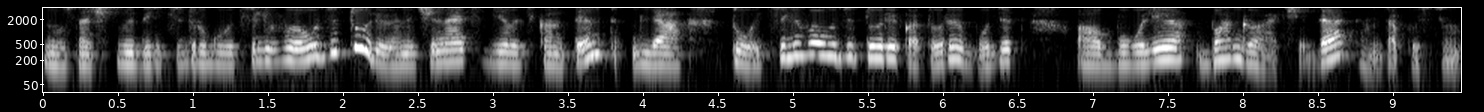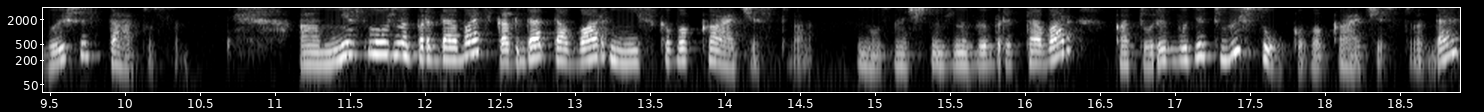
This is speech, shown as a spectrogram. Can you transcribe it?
Ну, значит, выберите другую целевую аудиторию и начинаете делать контент для той целевой аудитории, которая будет а, более богаче, да, там, допустим, выше статуса. А мне сложно продавать, когда товар низкого качества. Ну, значит, нужно выбрать товар, который будет высокого качества, да.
